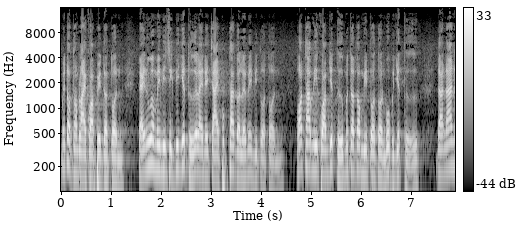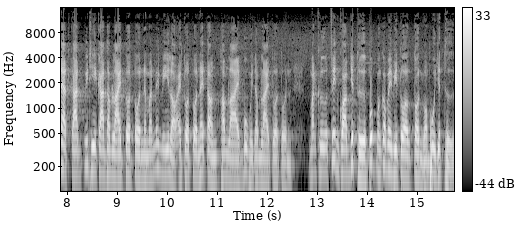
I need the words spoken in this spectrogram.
ไม่ต้องทำลายความเป็นตัวตน แต่เมื่อไม่มีสิ่งที่ยึดถืออะไรในใจปุ๊บท่านก็เลยไม่มีตัวตน เพราะถ้ามีความยึดถือมันจะต้องมีตัวตนผู้ไปยึดถือ ดังนั้นการวิธีการทำลายตัวตนเนี่ยมันไม่มีหรอกไอ้ตัวตนให้ตอนทำลายบุ้งไปทำลายตัวตน มันคือสิ้นความยึดถือปุ๊บมันก็ไม่มีตัวตนของผู้ยึดถือ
